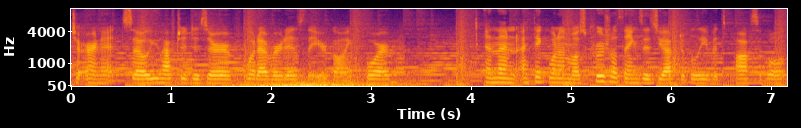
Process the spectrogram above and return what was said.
to earn it. So you have to deserve whatever it is that you're going for. And then I think one of the most crucial things is you have to believe it's possible.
